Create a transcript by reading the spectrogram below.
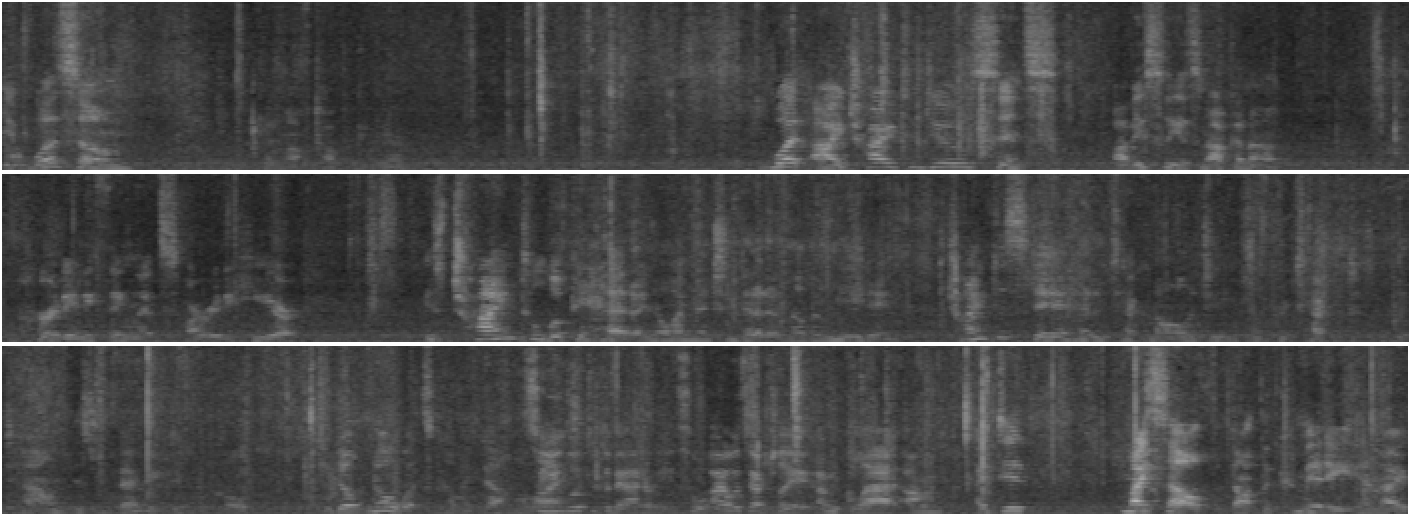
it was um. Getting off topic again. What I tried to do, since obviously it's not going to hurt anything that's already here is trying to look ahead. I know I mentioned that at another meeting. Trying to stay ahead of technology and protect the town is very difficult. You don't know what's coming down the So line. So you looked at the battery, so I was actually, I'm glad, um, I did myself, not the committee, and I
